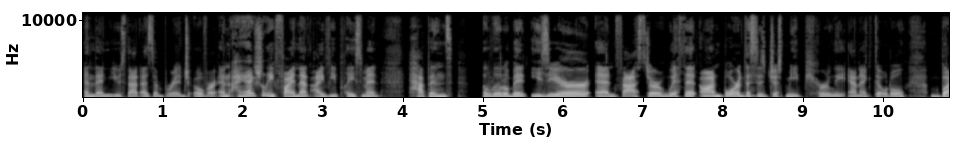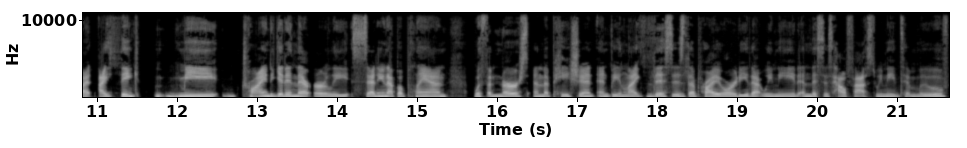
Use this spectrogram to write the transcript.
and then use that as a bridge over. And I actually find that IV placement happens a little bit easier and faster with it on board. This is just me purely anecdotal, but I think me trying to get in there early, setting up a plan with a nurse and the patient and being like, this is the priority that we need and this is how fast we need to move.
